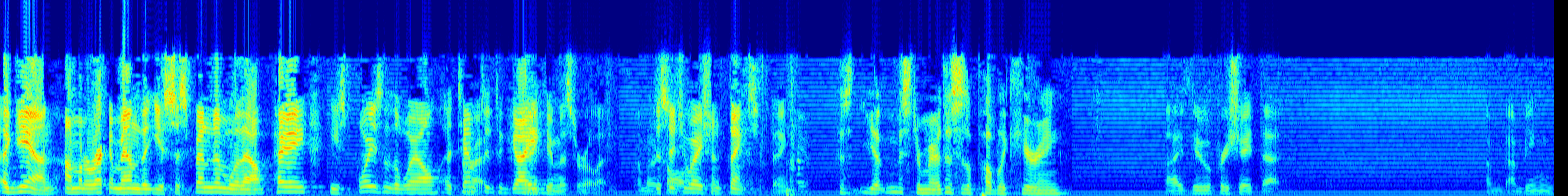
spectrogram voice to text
again, I'm going to recommend that you suspend him without pay. He's poisoned the well, attempted to guide Thank you, Mr. Roulette. I'm gonna the call- situation. Thanks. Thank you. This- Yeah, Mr. Mayor, this is a public hearing. I do appreciate that. I'm, I'm being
